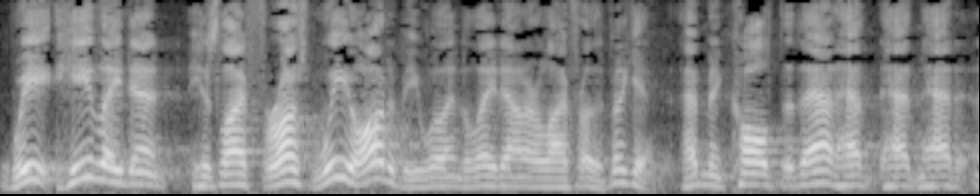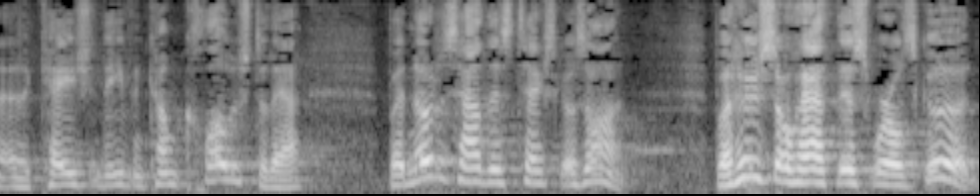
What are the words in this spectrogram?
we, he laid down his life for us. We ought to be willing to lay down our life for others. But again, haven't been called to that, haven't, hadn't had an occasion to even come close to that. But notice how this text goes on. But whoso hath this world's good,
